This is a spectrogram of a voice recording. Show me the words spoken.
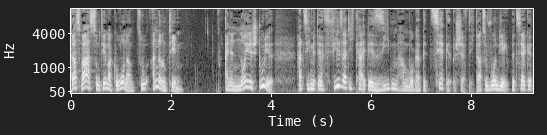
Das war es zum Thema Corona. Zu anderen Themen. Eine neue Studie hat sich mit der Vielseitigkeit der sieben Hamburger Bezirke beschäftigt. Dazu wurden die Bezirke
